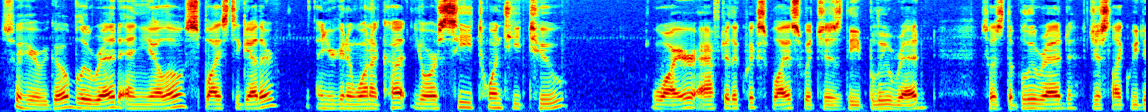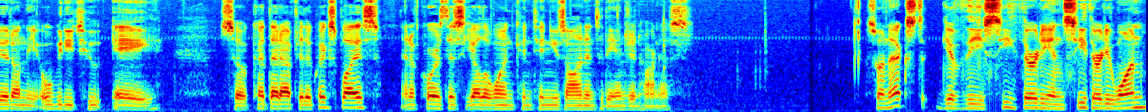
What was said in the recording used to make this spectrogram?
So here we go, blue, red, and yellow spliced together. And you're going to want to cut your C22 wire after the quick splice, which is the blue-red. So it's the blue-red, just like we did on the OBD2A. So cut that after the quick splice, and of course this yellow one continues on into the engine harness. So next, give the C30 and C31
